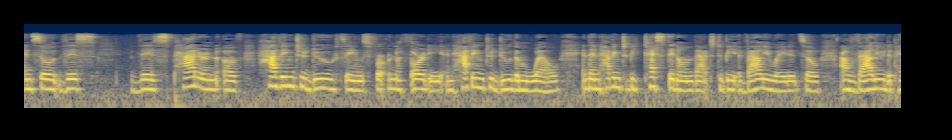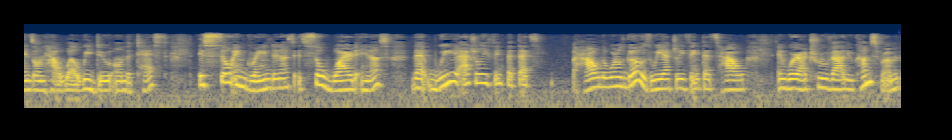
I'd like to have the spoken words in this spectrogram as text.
and so this this pattern of having to do things for an authority and having to do them well and then having to be tested on that to be evaluated so our value depends on how well we do on the test is so ingrained in us it's so wired in us that we actually think that that's how the world goes we actually think that's how and where our true value comes from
